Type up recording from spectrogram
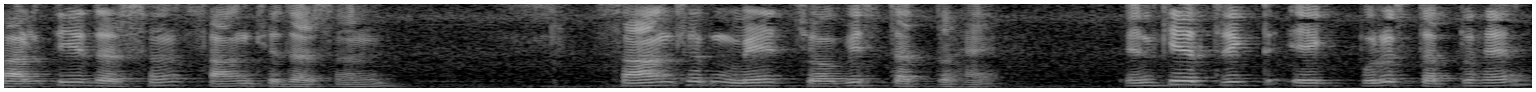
भारतीय दर्शन, सांख्य दर्शन। सांख्य में 24 तत्व हैं। इनके अतिरिक्त एक पुरुष तत्व है,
